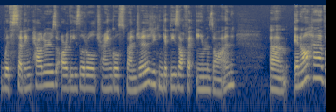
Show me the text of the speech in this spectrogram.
with setting powders are these little triangle sponges. You can get these off of Amazon. Um, and I'll have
